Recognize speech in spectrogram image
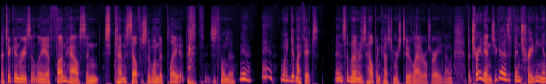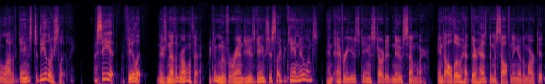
I took in recently a fun house and just kind of selfishly wanted to play it. just wanted to yeah, yeah, I want to get my fix. And sometimes just helping customers too, lateral trade. But trade ins, you guys have been trading in a lot of games to dealers lately. I see it. I feel it. There's nothing wrong with that. We can move around used games just like we can new ones. And every used game started new somewhere. And although ha- there has been a softening of the market,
